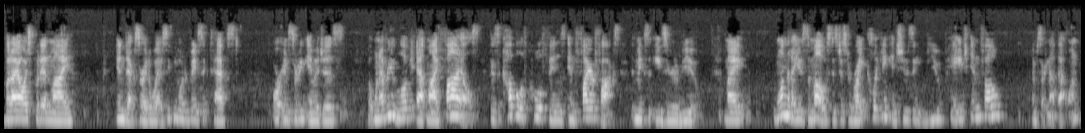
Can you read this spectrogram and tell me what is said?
but I always put in my index right away. So you can go to basic text or inserting images. But whenever you look at my files, there's a couple of cool things in Firefox that makes it easier to view. My one that I use the most is just right clicking and choosing view page info. I'm sorry, not that one.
